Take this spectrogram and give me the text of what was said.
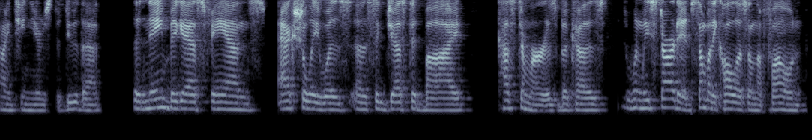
19 years to do that. The name Big Ass Fans actually was uh, suggested by customers because when we started, somebody called us on the phone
